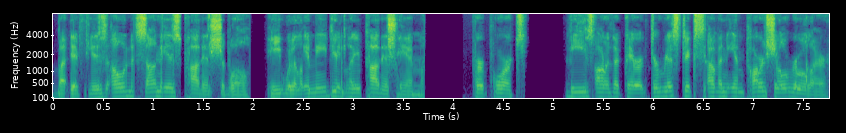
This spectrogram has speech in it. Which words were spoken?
but if his own son is punishable, he will immediately punish him. Purport These are the characteristics of an impartial ruler.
